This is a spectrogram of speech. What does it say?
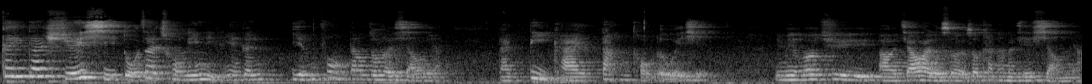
更应该学习躲在丛林里面，跟岩缝当中的小鸟，来避开当头的危险。你们有没有去啊？郊外的时候，有时候看到那些小鸟，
